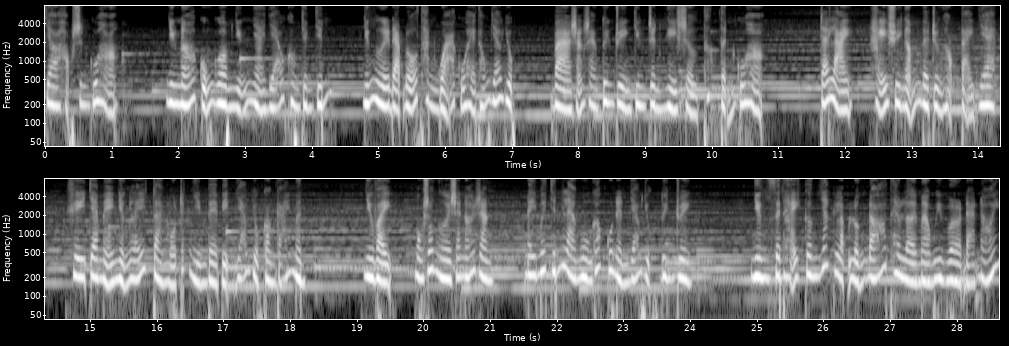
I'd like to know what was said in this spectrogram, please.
cho học sinh của họ. Nhưng nó cũng gồm những nhà giáo không chân chính những người đạp đổ thành quả của hệ thống giáo dục và sẵn sàng tuyên truyền chương trình nghị sự thức tỉnh của họ trái lại, hãy suy ngẫm về trường học tại gia khi cha mẹ nhận lấy toàn bộ trách nhiệm về việc giáo dục con cái mình như vậy, một số người sẽ nói rằng đây mới chính là nguồn gốc của nền giáo dục tuyên truyền nhưng xin hãy cân nhắc lập luận đó theo lời mà Weaver đã nói.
